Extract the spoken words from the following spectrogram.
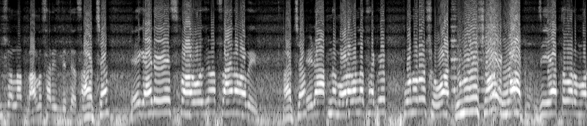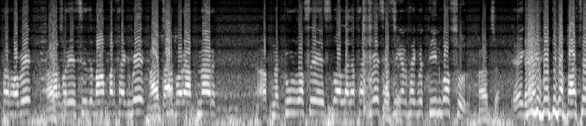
ইনশাল্লাহ ভালো সার্ভিস দিতে আছে আচ্ছা। এই গাড়ি এস পাওয়ার অরিজিনাল চায়না হবে। আচ্ছা। এটা আপনার থাকবে পনেরোশো ওয়াট। পনেরোশো ওয়াট? জি এত বড় মোটর হবে। তারপরে এসি বাম্পার থাকবে। আচ্ছা। তারপরে আপনার আপনার টুল বক্সে লাগা থাকবে। সেসিং এর থাকবে তিন বছর। আচ্ছা। এই এটা কি প্রতিটা পার্সে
